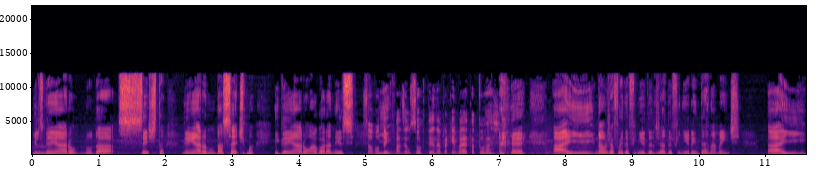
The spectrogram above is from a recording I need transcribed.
E eles ganharam no da sexta, ganharam no da sétima e ganharam agora nesse. Só vou ter E- que fazer um sorteio, né? Pra quem vai a tatuagem. É. Aí. Não, já foi definido, eles já definiram internamente. Aí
